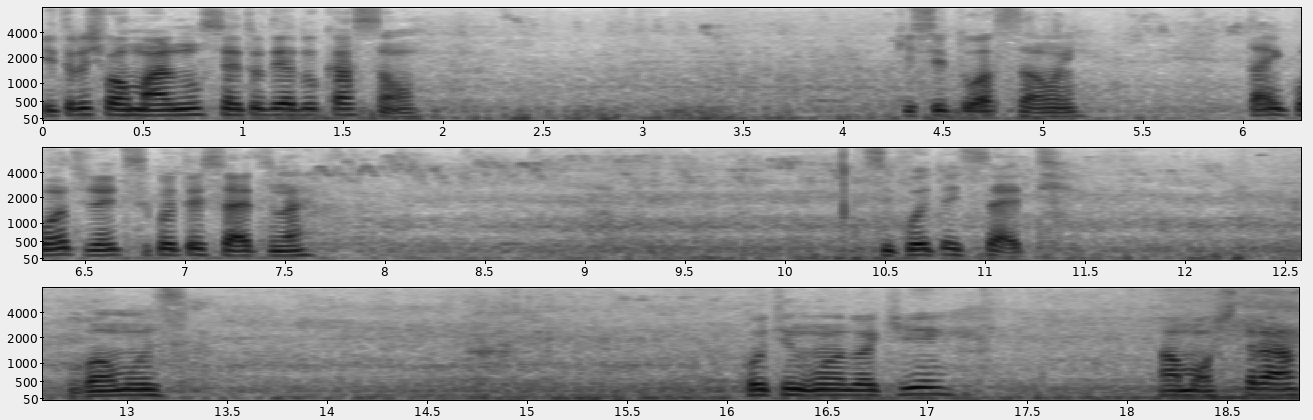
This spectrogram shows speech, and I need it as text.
e transformar num centro de educação. Que situação, hein? Tá em quanto, gente? 57, né? 57. Vamos continuando aqui a mostrar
